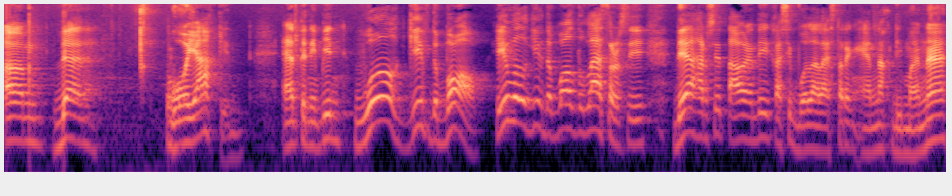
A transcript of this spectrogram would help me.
um, dan gue yakin Anthony Bean will give the ball he will give the ball to Leicester sih. Dia harusnya tahu nanti kasih bola Leicester yang enak di mana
